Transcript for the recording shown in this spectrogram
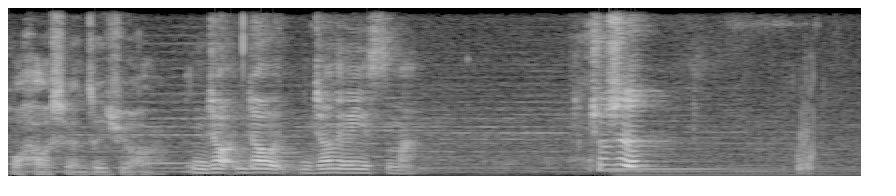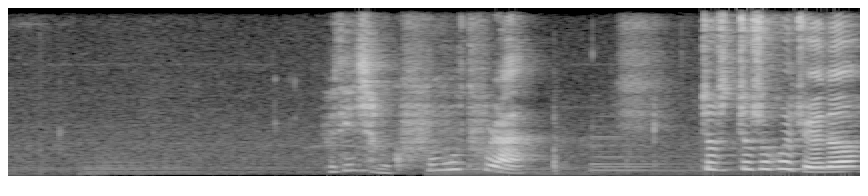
我好喜欢这句话。你知道你知道你知道那个意思吗？就是有点想哭，突然，就是就是会觉得，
